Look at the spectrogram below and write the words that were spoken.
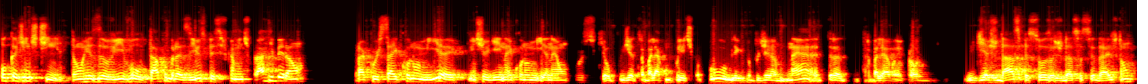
pouca gente tinha. Então eu resolvi voltar para o Brasil, especificamente para Ribeirão, para cursar economia. Enxerguei na economia, né, um curso que eu podia trabalhar com política pública, que eu podia, né, tra trabalhar em prol de ajudar as pessoas, ajudar a sociedade. Então,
